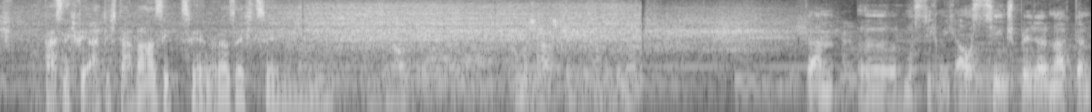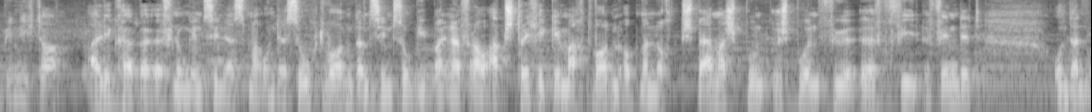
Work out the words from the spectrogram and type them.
Ich weiß nicht, wie alt ich da war, 17 oder 16. Dann äh, musste ich mich ausziehen später Nacht. Dann bin ich da. Alle Körperöffnungen sind erstmal untersucht worden. Dann sind so wie bei einer Frau Abstriche gemacht worden, ob man noch Spermaspuren für, äh, findet. Und dann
